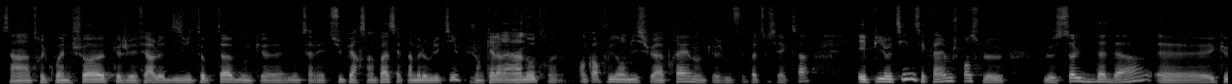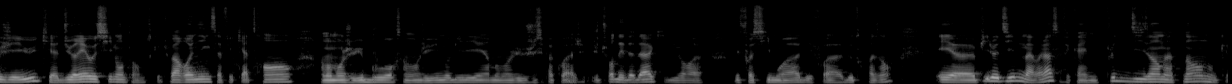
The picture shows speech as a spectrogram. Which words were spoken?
c'est un truc one shot que je vais faire le 18 octobre, donc donc ça va être super sympa. C'est un bel objectif. Puis j'en calerai un autre encore plus ambitieux après, donc je me fais pas de soucis avec ça. Et pilotine, c'est quand même, je pense, le le seul dada euh, que j'ai eu qui a duré aussi longtemps. Parce que tu vois, running, ça fait 4 ans. À un moment, j'ai eu bourse, à un moment, j'ai eu immobilier, à un moment, j'ai eu je sais pas quoi. J'ai toujours des dadas qui durent euh, des fois 6 mois, des fois 2-3 ans. Et euh, pilotine, bah voilà, ça fait quand même plus de 10 ans maintenant. Donc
